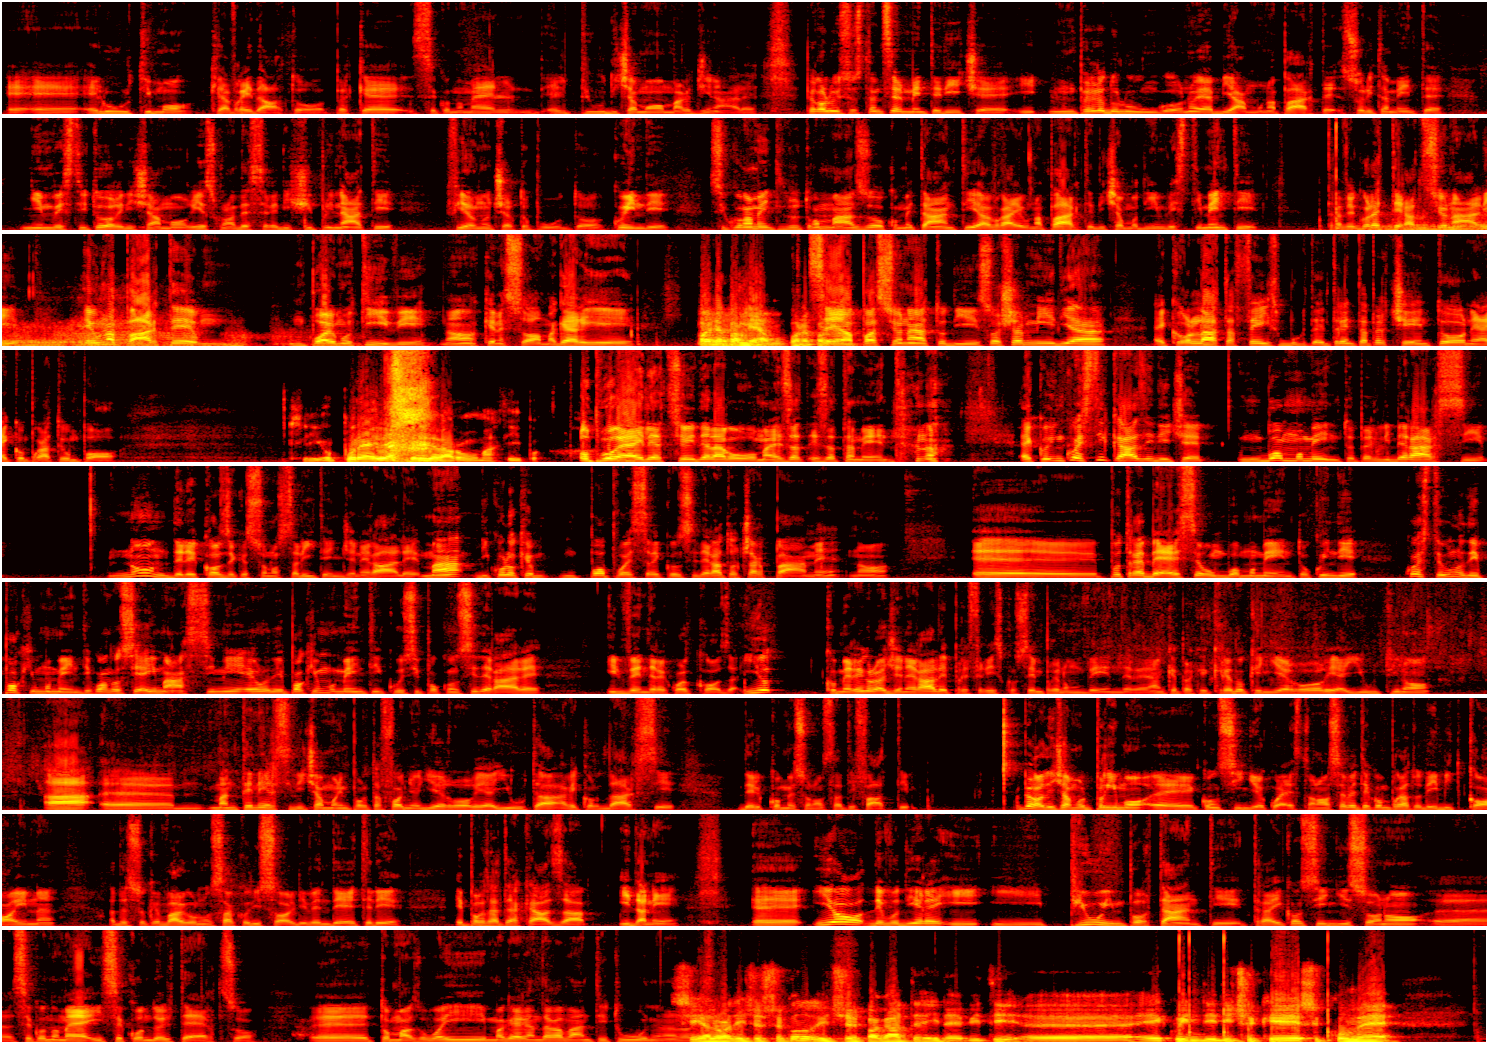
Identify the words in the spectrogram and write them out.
è, è, è, l'ultimo che avrei dato, perché secondo me è il più, diciamo, marginale. Però lui sostanzialmente dice, in un periodo lungo noi abbiamo una parte solitamente gli investitori diciamo, riescono ad essere disciplinati fino ad un certo punto. Quindi sicuramente tu Tommaso, come tanti, avrai una parte diciamo, di investimenti tra virgolette razionali e una parte un, un po' emotivi, no? Che ne so, magari poi ne parliamo, poi ne parliamo. Sei appassionato di social media, è crollata Facebook del 30%, ne hai comprate un po'. Sì, oppure hai le azioni della Roma, tipo. Oppure hai le azioni della Roma, esatt- esattamente, no? Ecco, in questi casi dice un buon momento per liberarsi non delle cose che sono salite in generale, ma di quello che un po' può essere considerato ciarpame, no? eh, potrebbe essere un buon momento. Quindi questo è uno dei pochi momenti, quando si è ai massimi, è uno dei pochi momenti in cui si può considerare il vendere qualcosa. Io come regola generale preferisco sempre non vendere, anche perché credo che gli errori aiutino a eh, mantenersi diciamo, in portafoglio gli errori aiuta a ricordarsi del come sono stati fatti. Però diciamo il primo eh, consiglio è questo, no? se avete comprato dei bitcoin, adesso che valgono un sacco di soldi, vendeteli e portate a casa i danè. Eh, io devo dire i, i, più importanti tra i consigli sono eh, secondo me il secondo e il terzo. Eh, Tommaso, vuoi magari andare avanti tu? Sì, allora dice, il secondo dice pagate i debiti eh, e quindi dice che siccome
